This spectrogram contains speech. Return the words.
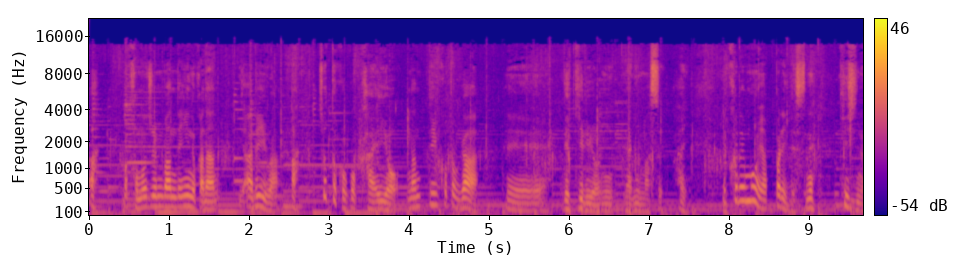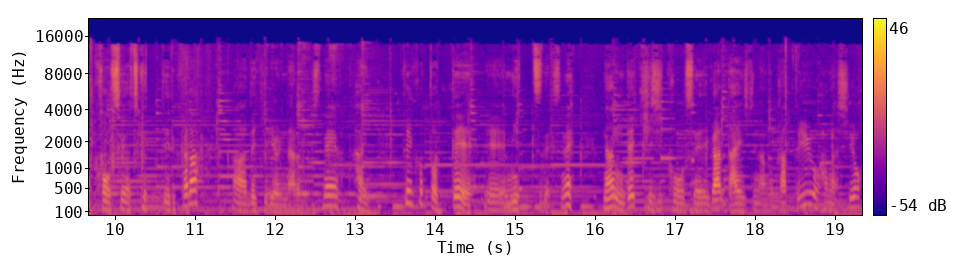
あ、まあ、この順番でいいのかなあるいはあちょっとここ変えようなんていうことがえー、できるようになります。はい、でこれもやっぱりですね生地の構成を作っているからあできるようになるんですね。はい、ということで、えー、3つですね。なんで生地構成が大事なのかというお話を、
